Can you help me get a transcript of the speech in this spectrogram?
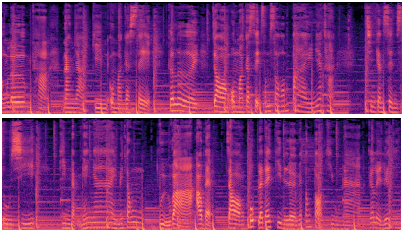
ต้องเริ่มค่ะ นางอยากกินโอมากาเสะก็เลยจองโอมากาเสะซ้อมๆไปเนี่ยค่ะ ชินกันเซ็นซูชิ กินแบบง่ายๆ ไม่ต้องหวือหวาเอาแบบ จองปุ๊บแล้วได้กินเลยไม่ต้องต่อคิวนาน ก็เลยเลือกที่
